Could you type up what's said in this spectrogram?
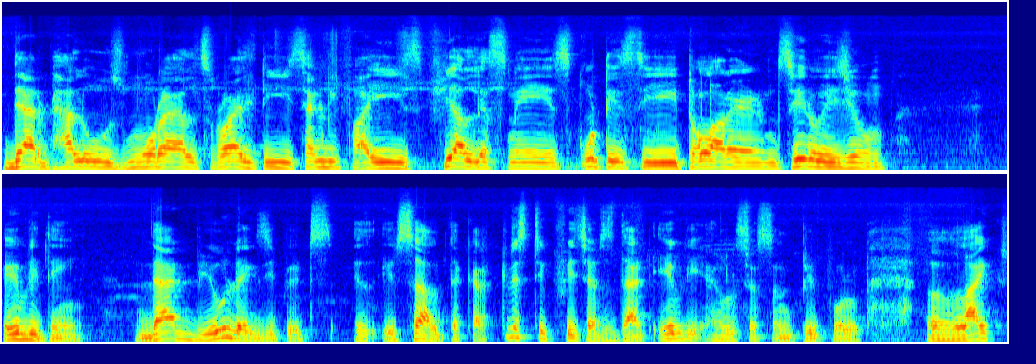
Their values, morals, royalty, sacrifice, fearlessness, courtesy, tolerance, heroism, everything that Beowulf exhibits is itself the characteristic features that every Anglo-Saxon people like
